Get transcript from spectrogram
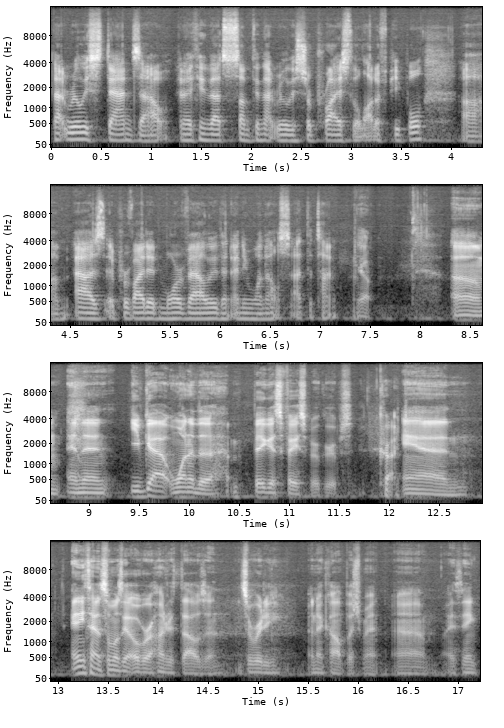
that really stands out, and I think that's something that really surprised a lot of people, um, as it provided more value than anyone else at the time. Yeah. Um, and then you've got one of the biggest Facebook groups. Correct. And anytime someone's got over 100,000, it's already an accomplishment. Um, I think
